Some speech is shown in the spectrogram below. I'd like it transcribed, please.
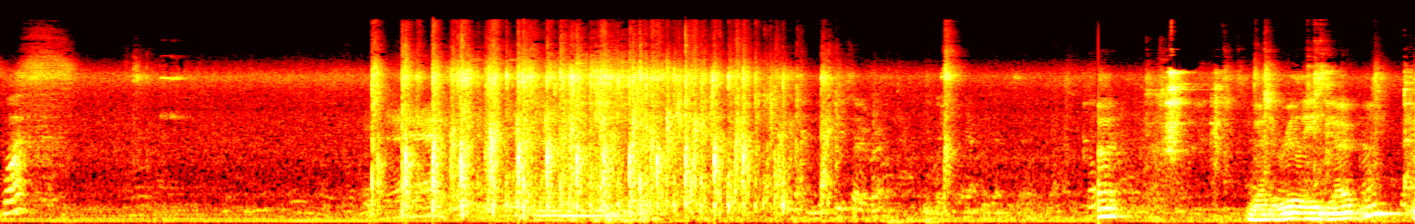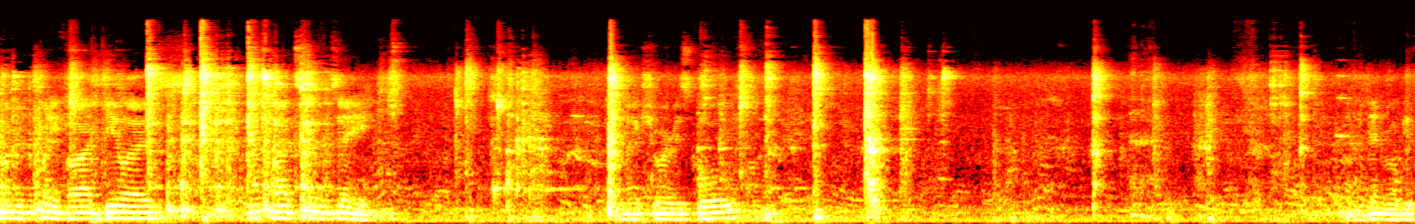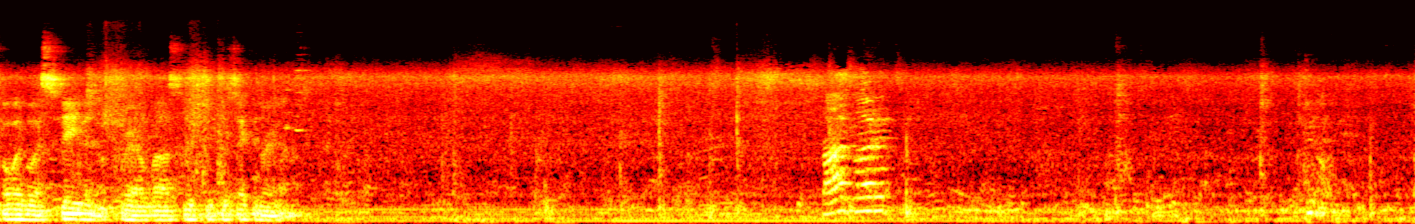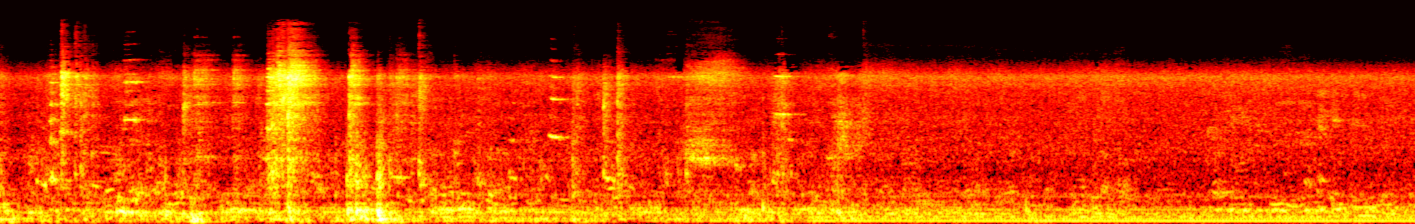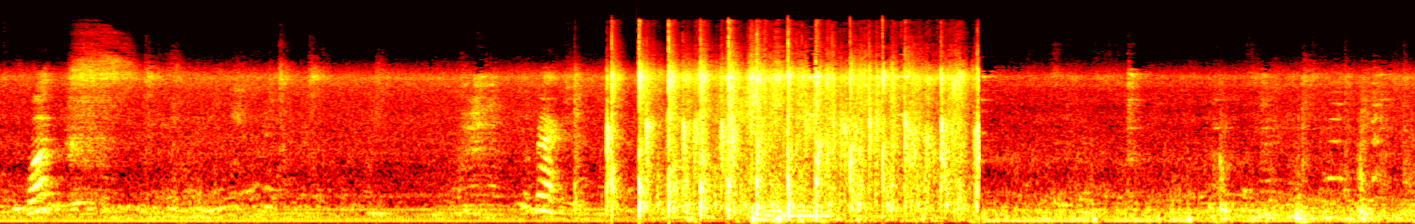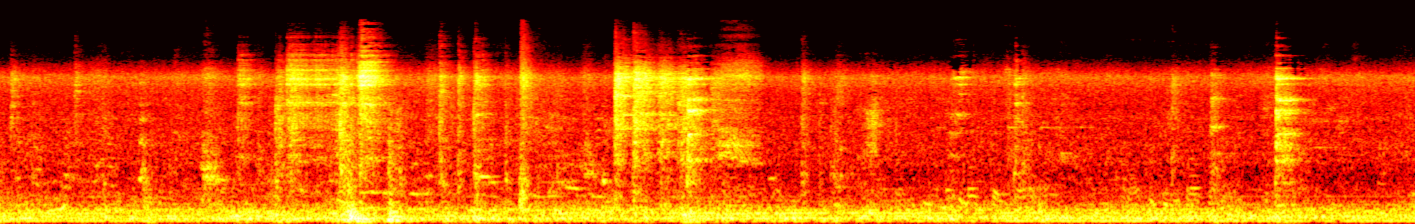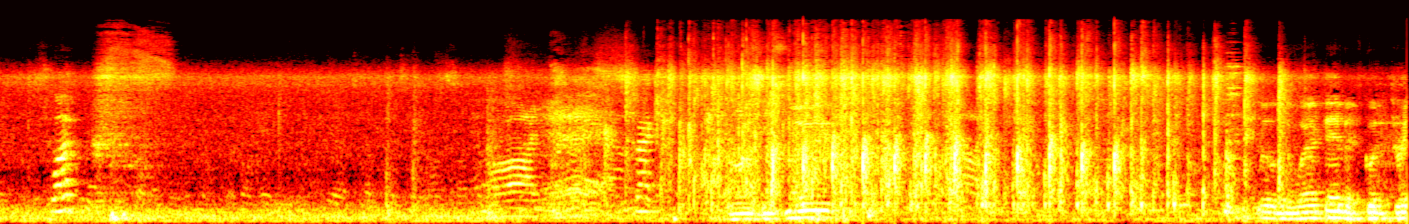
We had a really easy opener, 225 kilos, height 17. Make sure of his calls. And then will be followed by Stephen for our last lift of the second round. Bars loaded. Squat. Back. Squat. Oh, yes. Back. Nice and smooth. A little bit of work there, but good.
